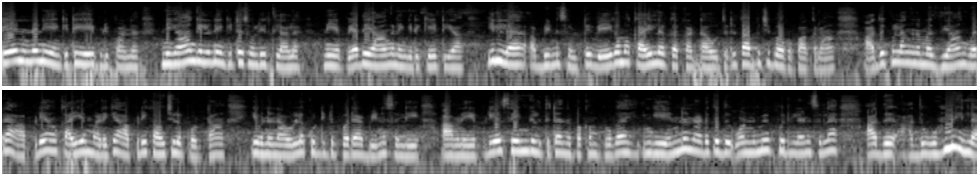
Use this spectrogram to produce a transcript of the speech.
வேணும்னே நீ என்கிட்ட ஏன் இப்படி பண்ண. நீ ஆங்கிலன்னு என்கிட்ட சொல்லியிருக்கலாம்ல. நீ எப்பயாவது யாங்கன்னு என்கிட்ட கேட்டியா? இல்லை அப்படின்னு சொல்லிட்டு வேகமாக கையில் இருக்க கட்டை அவுத்துட்டு தப்பிச்சு போக பார்க்குறான். அதுக்குள்ளே அங்கே நம்ம ஜியாங் வர அப்படியே அவன் கையை மடக்கி அப்படியே கவுச்சில் போட்டான். இவனை நான் உள்ளே கூட்டிகிட்டு போகிறேன் அப்படின்னு சொல்லி அவனை எப்படியோ செங்கெழுத்துட்டு அந்த பக்கம் போக இங்கே என்ன நடக்குது? ஒன்றுமே புரியலன்னு சொல்ல அது அது ஒன்றும் இல்லை.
